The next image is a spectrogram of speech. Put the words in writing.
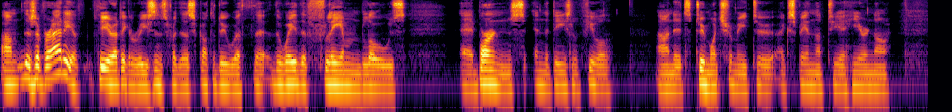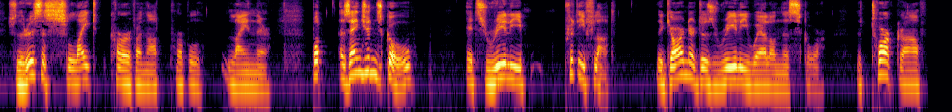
Um, there's a variety of theoretical reasons for this, got to do with the, the way the flame blows, uh, burns in the diesel fuel. And it's too much for me to explain that to you here now. So there is a slight curve on that purple line there. But as engines go, it's really pretty flat. The Gardner does really well on this score. The torque graph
